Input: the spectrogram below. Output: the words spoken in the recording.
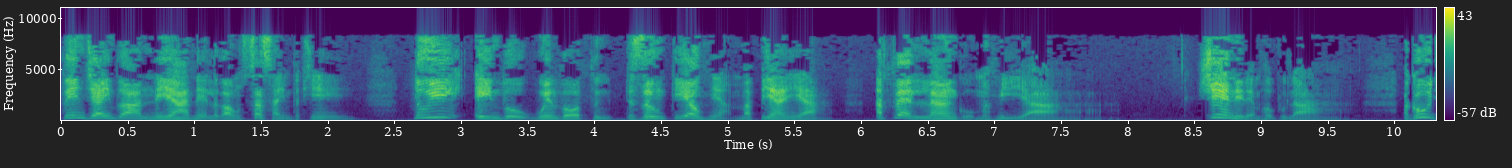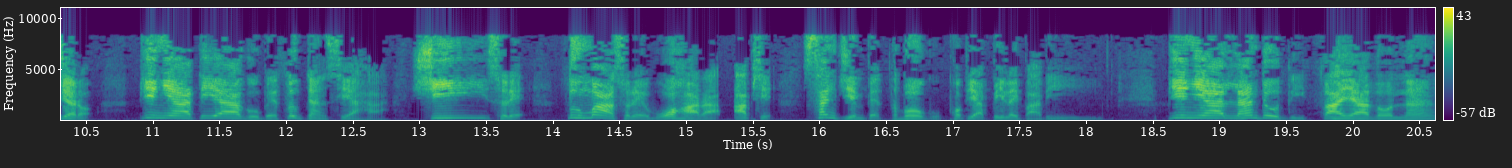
သင်ချိုင်းသားနေရာနှင့်၎င်းဆက်ဆိုင်သဖြင့်သူ၏အိမ်သို့ဝင်သောသူတစုံတစ်ယောက်မျှမပြန်ရအသက်လမ်းကိုမမိရရှင်းနေတယ်မဟုတ်ဘူးလားအခုကြတော့ပညာတရားကိုပဲသုတ်တန်ဆရာဟာရှီဆိုတဲ့ သူမဆိုတဲ့ဝေါ်ဟာရအဖြစ်ဆန့်ကျင်ဘက်သဘောကိုဖော်ပြပေးလိုက်ပါပြီပညာလန်းတို့သည်သာယာသောလမ်း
